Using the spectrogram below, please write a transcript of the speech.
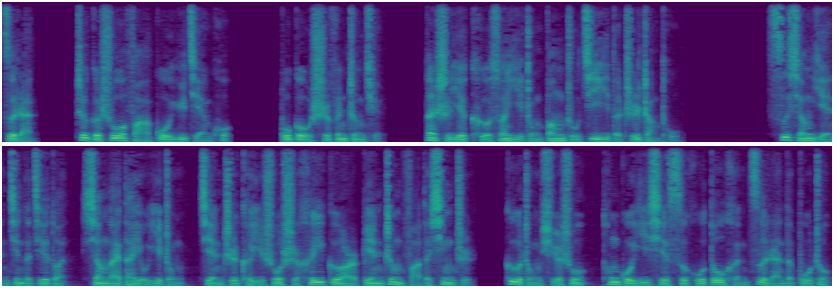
自然，这个说法过于简阔，不够十分正确，但是也可算一种帮助记忆的纸掌图。思想演进的阶段向来带有一种简直可以说是黑格尔辩证法的性质，各种学说通过一些似乎都很自然的步骤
